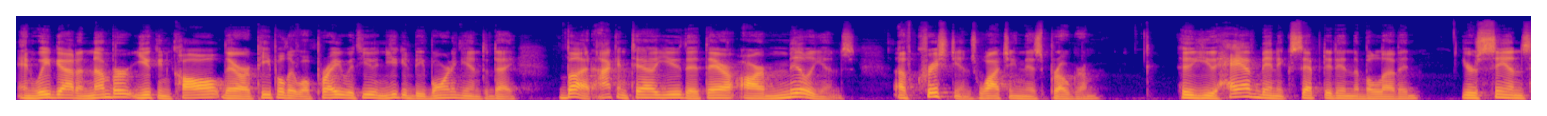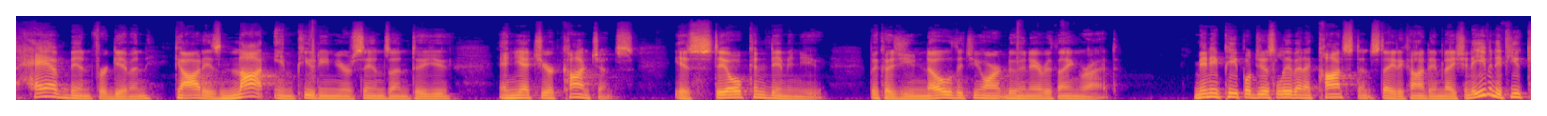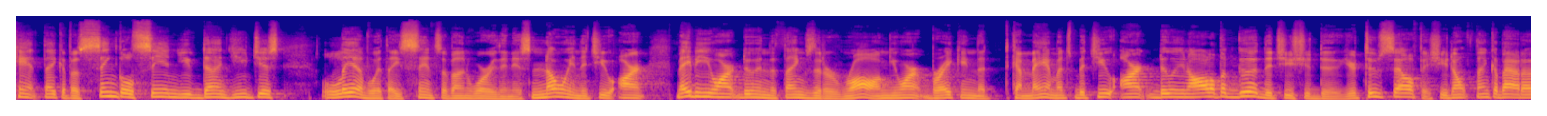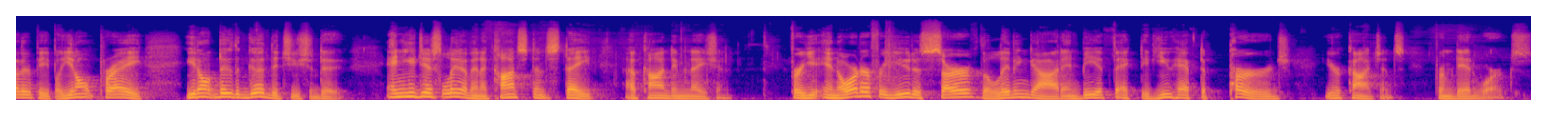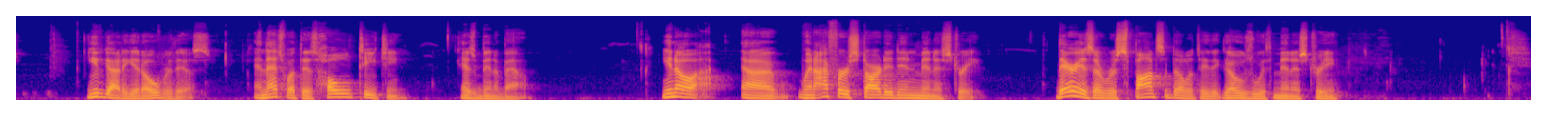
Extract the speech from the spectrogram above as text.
And we've got a number you can call. There are people that will pray with you, and you could be born again today. But I can tell you that there are millions of Christians watching this program who you have been accepted in the beloved. Your sins have been forgiven. God is not imputing your sins unto you, and yet your conscience is still condemning you because you know that you aren't doing everything right. Many people just live in a constant state of condemnation. Even if you can't think of a single sin you've done, you just live with a sense of unworthiness, knowing that you aren't, maybe you aren't doing the things that are wrong, you aren't breaking the commandments, but you aren't doing all of the good that you should do. You're too selfish. You don't think about other people. You don't pray. You don't do the good that you should do. And you just live in a constant state of condemnation. For you, in order for you to serve the living God and be effective, you have to purge your conscience from dead works. You've got to get over this. And that's what this whole teaching has been about. You know, uh, when I first started in ministry, there is a responsibility that goes with ministry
